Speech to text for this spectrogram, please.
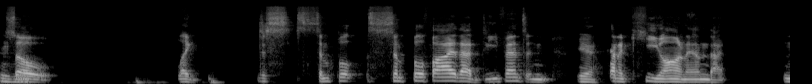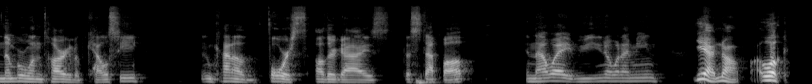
Mm-hmm. So like just simple simplify that defense and yeah, kind of key on and that number one target of Kelce, and kind of force other guys to step up in that way. You know what I mean? Yeah, no. Look,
